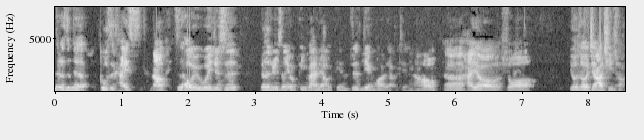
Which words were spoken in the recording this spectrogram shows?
那个是那个故事开始。然后之后有一位就是跟那女生有频繁聊天，就是电话聊天，然后呃还有说。有时候叫他起床，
